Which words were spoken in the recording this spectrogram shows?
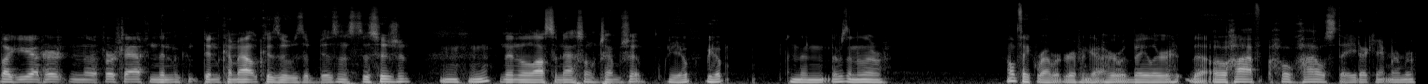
like he got hurt in the first half and then didn't come out because it was a business decision. Mm-hmm. And then they lost the national championship. Yep, yep. And then there was another. I don't think Robert Griffin got hurt with Baylor. The Ohio Ohio State. I can't remember.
